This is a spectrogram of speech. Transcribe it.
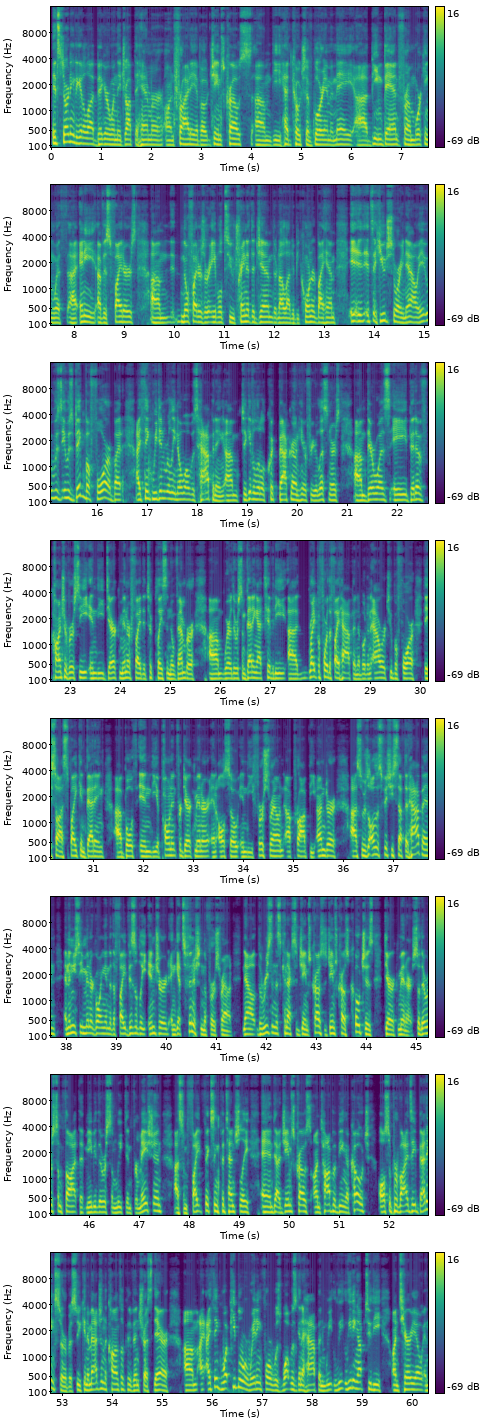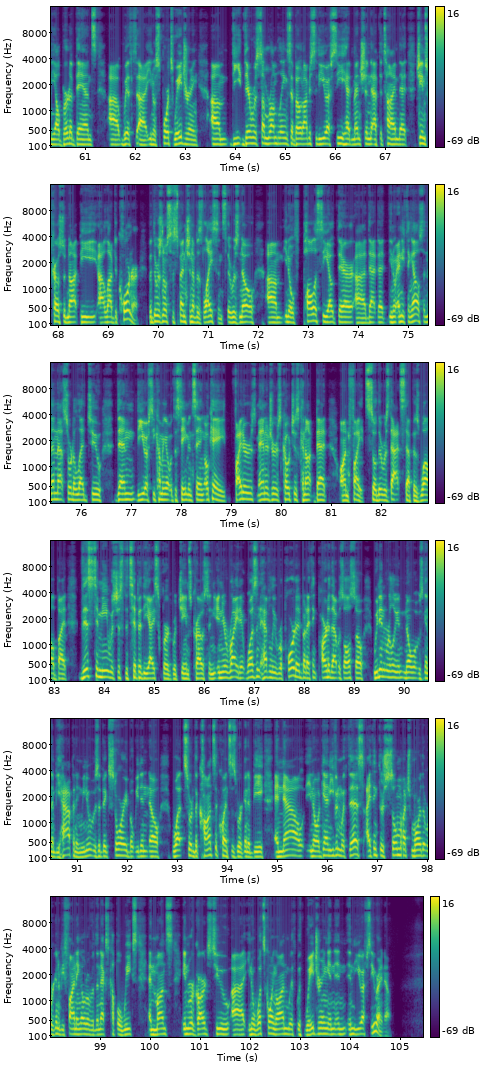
It's starting to get a lot bigger when they dropped the hammer on Friday about James Krause, um, the head coach of Glory MMA, uh, being banned from working with uh, any of his fighters. Um, no fighters are able to train at the gym; they're not allowed to be cornered by him. It, it's a huge story now. It was it was big before, but I think we didn't really know what was happening. Um, to give a little quick background here for your listeners, um, there was a bit of controversy in the Darrick Minner fight that took place in November, um, where there was some betting activity uh, right before the fight happened, about an hour or two before. They saw a spike in betting, uh, both in the opponent for Darrick Minner and also in the first round uh, prop, the under. Uh, so there's all this fishy stuff that happened. And then you see Minner going into the fight visibly injured and gets finished in the first round. Now, the reason this connects to James Krause is James Krause coaches Darrick Minner. So there was some thought that maybe there was some leaked information, uh, some fight fixing potentially. And uh, James Krause, on top of being a coach, also provides a betting service. So you can imagine the conflict of interest there. Um, I, I, think what people were waiting for was what was going to happen. We le- leading up to the Ontario and the Alberta bans uh, with uh, you know sports wagering. Um, the, there was some rumblings about obviously the UFC had mentioned at the time that James Krause would not be allowed to corner, but there was no suspension of his license. There was no um, you know policy out there uh, that that you know anything else, and then that sort of led to then the UFC coming out with a statement saying, okay, fighters, managers, coaches cannot bet on fights. So there was that step as well. But this to me was just the tip of the iceberg with James Krause, and, and you're right, it wasn't heavily reported, but I think part of that was also we didn't really know what was going to be happening. We knew it was a big story, but we didn't know what sort of the consequences were going to be. And now, you know, again, even with this, I think there's so much more that we're going to be finding out over the next couple weeks and months in regards to, uh, you know, what's going on with with wagering in, in, in the UFC right now.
